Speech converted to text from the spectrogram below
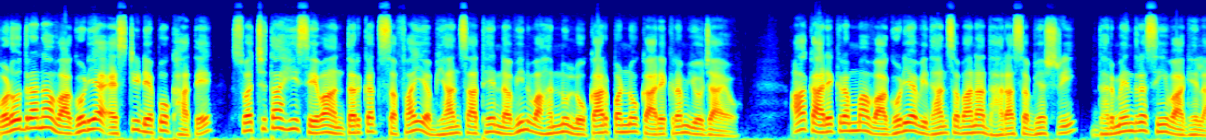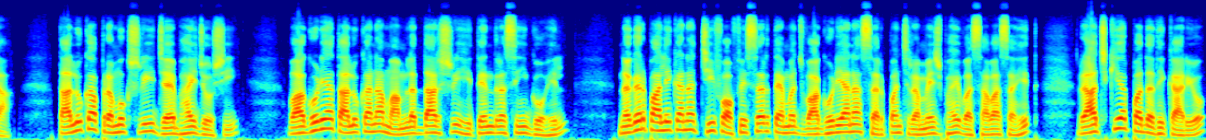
વડોદરાના વાઘોડિયા એસટી ડેપો ખાતે સ્વચ્છતા હી સેવા અંતર્ગત સફાઈ અભિયાન સાથે નવીન વાહનનું લોકાર્પણનો કાર્યક્રમ યોજાયો. આ કાર્યક્રમમાં વાઘોડિયા વિધાનસભાના ધારાસભ્ય શ્રી ધર્મેન્દ્રસિંહ વાઘેલા, તાલુકા પ્રમુખ શ્રી જયભાઈ જોશી, વાઘોડિયા તાલુકાના મામલતદાર શ્રી હિતેન્દ્રસિંહ ગોહિલ, નગરપાલિકાના ચીફ ઓફિસર તેમજ વાઘોડિયાના સરપંચ રમેશભાઈ વસાવા સહિત રાજકીય પદ અધિકારીઓ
